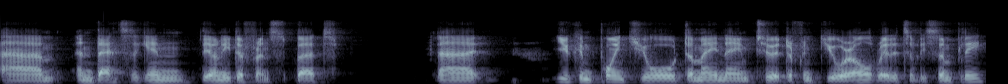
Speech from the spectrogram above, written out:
um, and that's again the only difference. But uh, you can point your domain name to a different URL relatively simply,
